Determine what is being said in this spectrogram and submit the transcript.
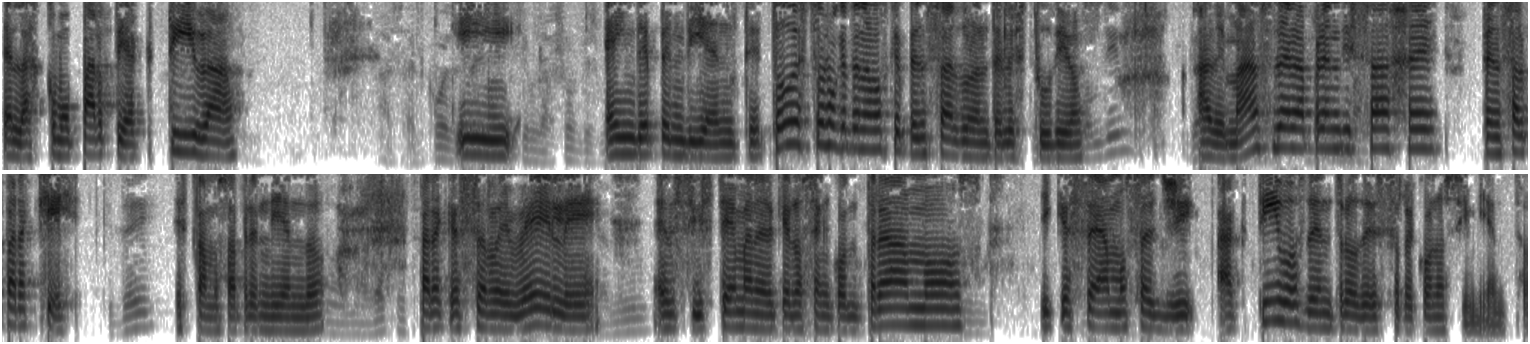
en las, como parte activa. Y, e independiente. Todo esto es lo que tenemos que pensar durante el estudio. Además del aprendizaje, pensar para qué estamos aprendiendo, para que se revele el sistema en el que nos encontramos y que seamos allí activos dentro de ese reconocimiento.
